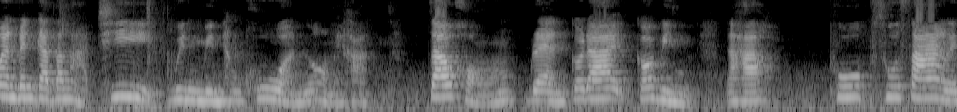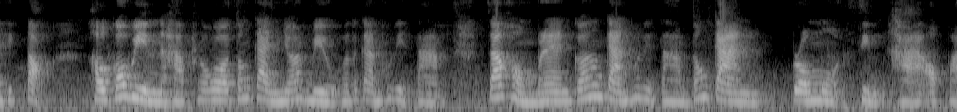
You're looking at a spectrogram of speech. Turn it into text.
มันเป็นการตลาดที่วินวินทั้งคู่นึกออกไหมคะ เจ้าของแบรนด์ก็ได้ก็วินนะคะ ผู้ผู้สร้างใน TikTok เขาก็วินนะคะ เพราะว่าต้องการยอดวิวเขาต้องการผู้ติดตาม เจ้าของแบรนด์ก็ต้องการผู้ติดตามต้องการโปรโมทสินค้าออกไป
